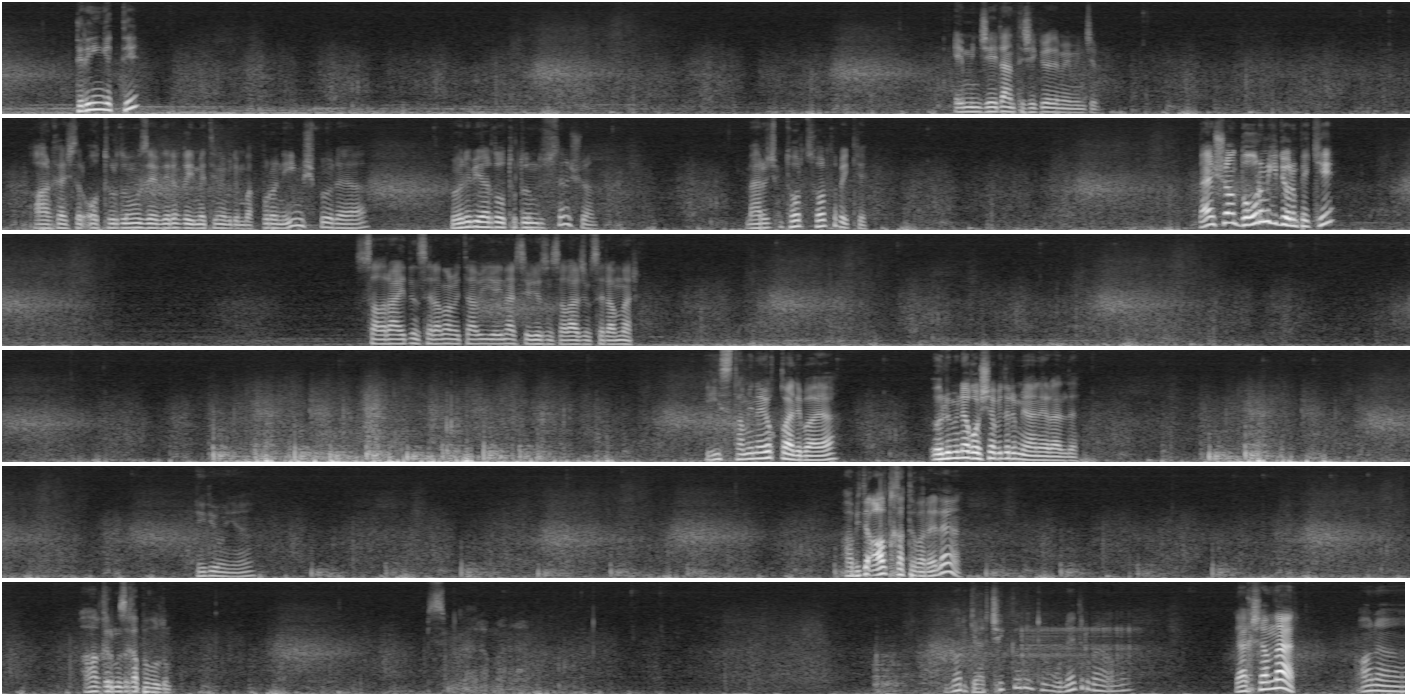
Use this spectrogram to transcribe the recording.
Direğin gitti. Emin Ceylan teşekkür ederim Emin'cim. Arkadaşlar oturduğumuz evlerin kıymetini bilin. Bak bura neymiş böyle ya? Böyle bir yerde oturduğunu düşünsene şu an. Merveciğim sor, sor tabii ki. Ben şu an doğru mu gidiyorum peki? Salar Aydın selamlar Mete abi yayınlar seviyorsun Salarcığım selamlar. Stamina yok galiba ya. Ölümüne koşabilirim yani herhalde. Ne diyorsun ya? Ha bir de alt katı var hele. Aha kırmızı kapı buldum. Bismillahirrahmanirrahim. Bunlar gerçek görüntü mü? Bu nedir ben anlamadım. İyi akşamlar. Ana.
